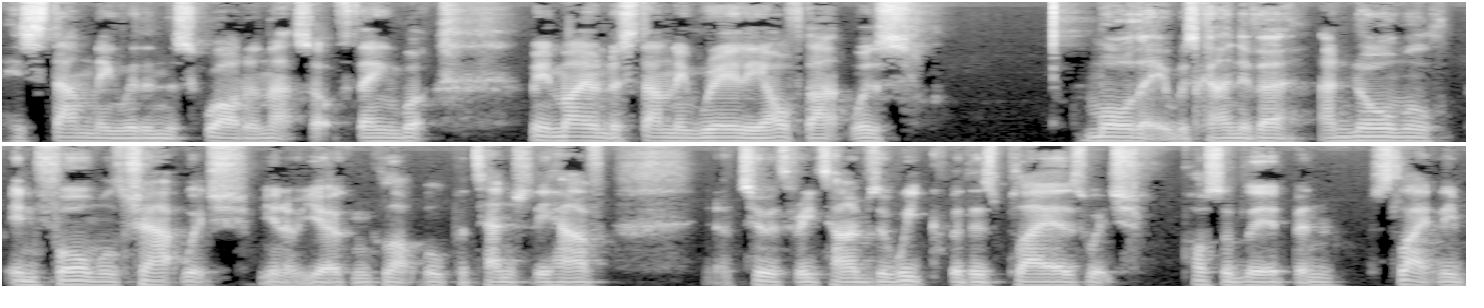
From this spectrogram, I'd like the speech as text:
his standing within the squad and that sort of thing. But I mean, my understanding really of that was more that it was kind of a, a normal, informal chat, which, you know, Jurgen Klopp will potentially have, you know, two or three times a week with his players, which possibly had been slightly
